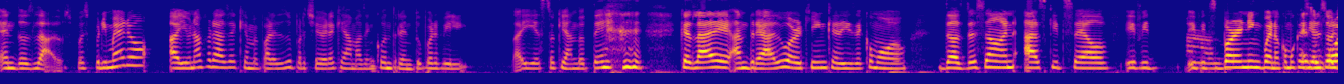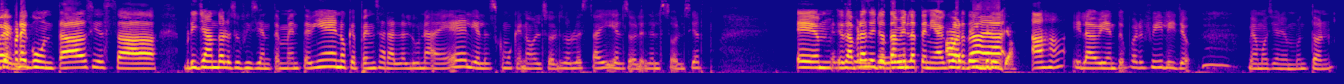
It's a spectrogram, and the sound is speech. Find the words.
en dos lados. Pues primero, hay una frase que me parece súper chévere que además encontré en tu perfil ahí estoqueándote, que es la de Andrea Dworkin, que dice como, Does the sun ask itself if it if it's ah. burning, bueno, como que si el sol se pregunta si está brillando lo suficientemente bien o qué pensará la luna de él y él es como que no, el sol solo está ahí, el sol es el sol, ¿cierto? Em, esa frase yo también la tenía guardada, ajá, y la vi en tu perfil y yo me emocioné un montón.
